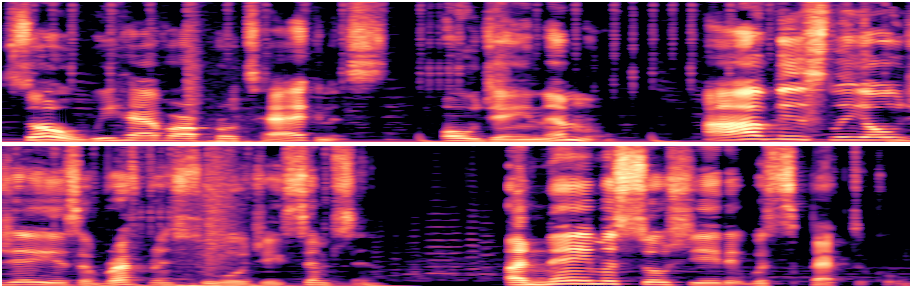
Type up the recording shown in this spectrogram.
So, we have our protagonists, OJ and Emerald. Obviously, OJ is a reference to OJ Simpson, a name associated with spectacle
